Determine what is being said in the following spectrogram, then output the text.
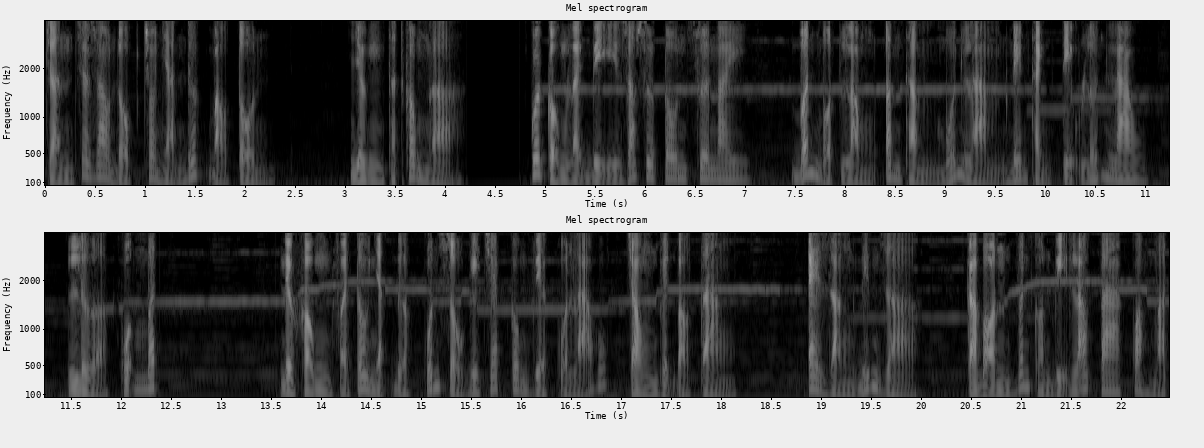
Trần sẽ giao nộp cho nhà nước bảo tồn. Nhưng thật không ngờ, cuối cùng lại bị giáo sư Tôn xưa nay vẫn một lòng âm thầm muốn làm nên thành tựu lớn lao, lửa cuỗm mất. Nếu không phải tôi nhặt được cuốn sổ ghi chép công việc của lão trong viện bảo tàng, e rằng đến giờ cả bọn vẫn còn bị lão ta qua mặt.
